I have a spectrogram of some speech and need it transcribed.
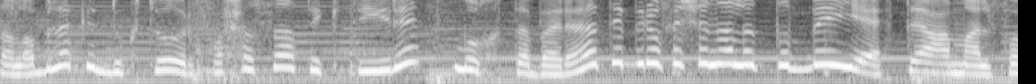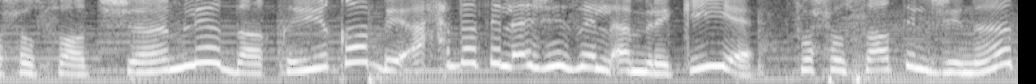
طلب لك الدكتور فحوصات كتيرة؟ مختبرات Professional الطبية. تعمل فحوصات شاملة دقيقة بأحدث الأجهزة الأمريكية. فحوصات الجينات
